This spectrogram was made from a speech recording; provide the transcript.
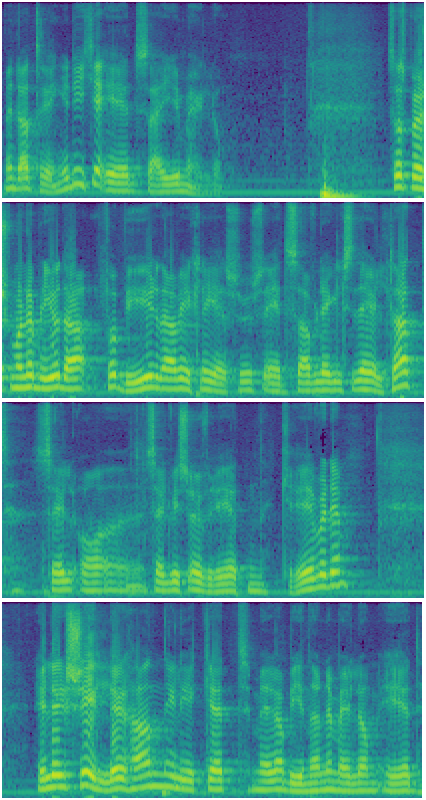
Men da trenger de ikke ed seg imellom. Så spørsmålet blir jo da forbyr da virkelig Jesus edsavleggelse i det hele tatt, selv, selv hvis øvrigheten krever det? Eller skiller han, i likhet med rabbinerne, mellom ed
